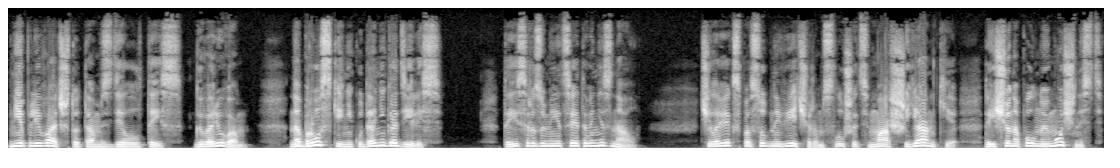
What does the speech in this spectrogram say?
«Мне плевать, что там сделал Тейс. Говорю вам, наброски никуда не годились». Тейс, разумеется, этого не знал. Человек, способный вечером слушать марш Янки, да еще на полную мощность,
